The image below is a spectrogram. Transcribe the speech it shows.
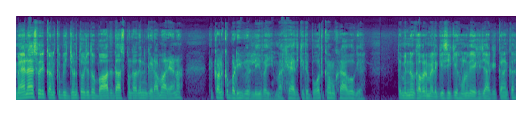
ਮੈਂ ਨਾ ਇਸ ਵਾਰੀ ਕਣਕ ਬੀਜਣ ਤੋਂ ਜਦੋਂ ਬਾਅਦ 10-15 ਦਿਨ ਗੇੜਾ ਮਾਰਿਆ ਨਾ, ਤੇ ਕਣਕ ਬੜੀ ਵਿਰਲੀ ਪਈ। ਮੈਂ ਖੈਦ ਕਿਤੇ ਬਹੁਤ ਕੰਮ ਖਰਾਬ ਹੋ ਗਿਆ। ਤੇ ਮੈਨੂੰ ਖਬਰ ਮਿਲ ਗਈ ਸੀ ਕਿ ਹੁਣ ਵੇਖ ਜਾ ਕੇ ਕਣਕ,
